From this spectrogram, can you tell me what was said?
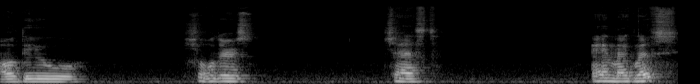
I'll do shoulders, chest, and leg lifts.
